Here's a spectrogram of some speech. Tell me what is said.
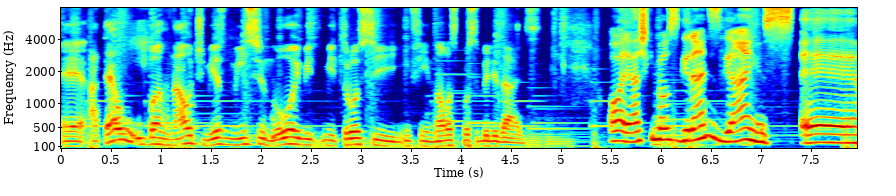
É, até o, o burnout mesmo me ensinou e me, me trouxe, enfim, novas possibilidades. Olha, eu acho que meus grandes ganhos é,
